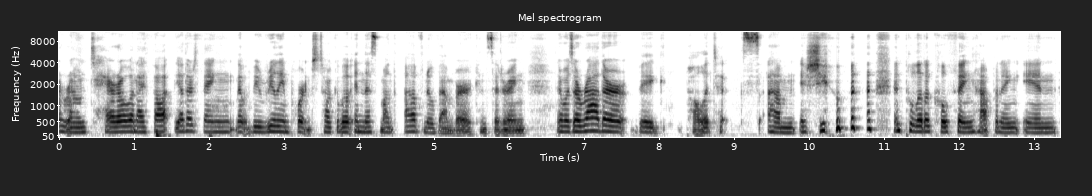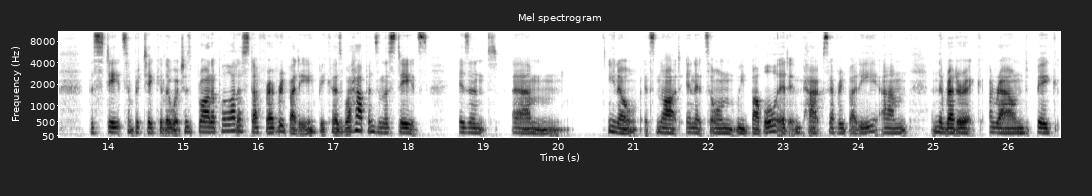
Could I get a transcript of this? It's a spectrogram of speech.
around tarot, and I thought the other thing that would be really important to talk about in this month of November, considering there was a rather big politics um, issue and political thing happening in the States in particular, which has brought up a lot of stuff for everybody because what happens in the States isn't, um, you know, it's not in its own wee bubble. It impacts everybody. Um, and the rhetoric around big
